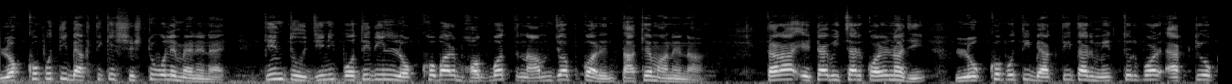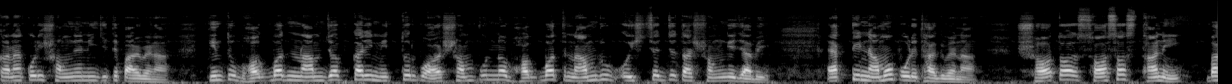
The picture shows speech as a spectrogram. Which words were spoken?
লক্ষপতি ব্যক্তিকে শ্রেষ্ঠ বলে মেনে নেয়, কিন্তু যিনি প্রতিদিন লক্ষবার ভগবত নাম জপ করেন তাকে মানে না। তারা এটা বিচার করে না যে লক্ষপতি ব্যক্তি তার মৃত্যুর পর একটিও কানাকড়ি সঙ্গে নিয়ে যেতে পারবে না। কিন্তু ভগবত নাম জপকারী মৃত্যুর পর সম্পূর্ণ ভগবত নামরূপ ঐশ্বর্য তার সঙ্গে যাবে। একটি নামও পড়ে থাকবে না। শত স্থানে বা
